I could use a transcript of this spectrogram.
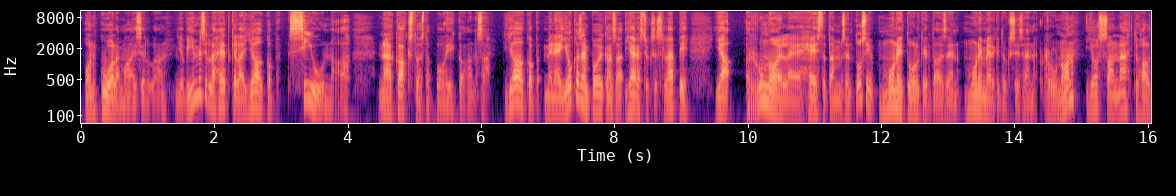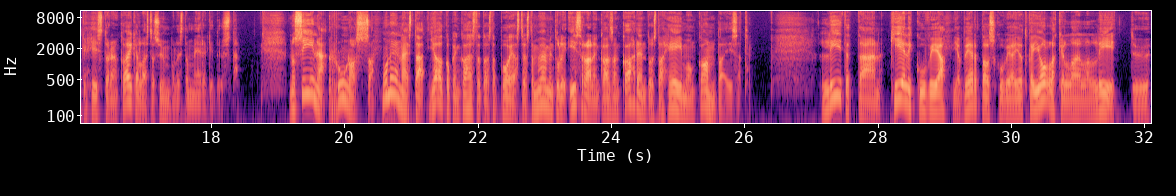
on kuolemaisillaan. Ja viimeisellä hetkellä Jaakob siunaa nämä 12 poikaansa. Jaakob menee jokaisen poikansa järjestyksessä läpi ja runoilee heistä tämmöisen tosi monitulkintaisen, monimerkityksisen runon, jossa on nähty halki historian kaikenlaista symbolista merkitystä. No siinä runossa monen näistä Jaakobin 12 pojasta, josta myöhemmin tuli Israelin kansan 12 heimon kantaisat, liitetään kielikuvia ja vertauskuvia, jotka jollakin lailla liittyy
